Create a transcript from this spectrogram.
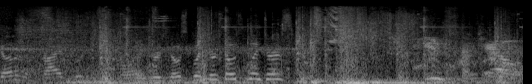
no Splinters, no splinters, no splinters! Kill!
